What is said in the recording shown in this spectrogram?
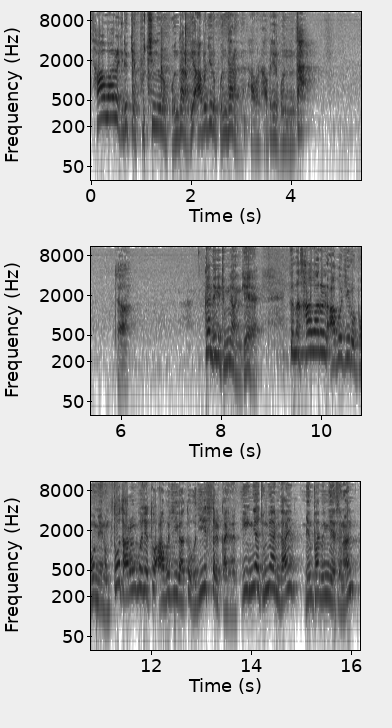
사화를 이렇게 부친으로 본다는 게 아버지로 본다는 거예요. 사화를 아버지로 본다. 자, 그럼 이게 중요한 게, 그러면 사화를 아버지로 보면은 또 다른 곳에 또 아버지가 또 어디 있을까요? 이게 굉장히 중요합니다. 면파명리에서는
